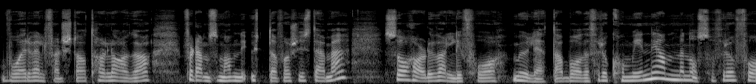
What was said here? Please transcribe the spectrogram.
vår velferdsstat har laga for dem som havner utafor systemet, så har du veldig få muligheter både for å komme inn igjen, men også for å få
